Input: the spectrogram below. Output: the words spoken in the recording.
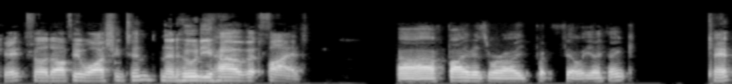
okay. Philadelphia, Washington. And then who do you have at five? Uh, five is where I put Philly, I think. Okay.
